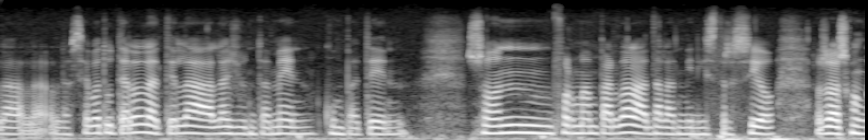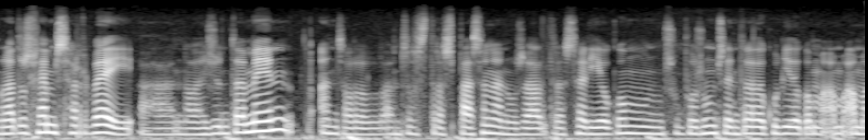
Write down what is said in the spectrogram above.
la, la, la seva tutela, la té la- l'Ajuntament competent. Són, formen part de la- de l'administració. Aleshores, quan nosaltres fem servei en l'Ajuntament, ens, el, ens els traspassen a nosaltres. Seria com, suposo, un centre d'acollida, com amb, amb,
